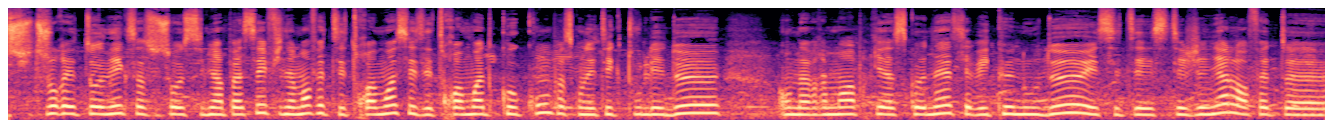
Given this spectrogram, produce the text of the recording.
je suis toujours étonnée que ça se soit aussi bien passé. Finalement, en fait, ces trois mois, c'était trois mois de cocon parce qu'on était que tous les deux. On a vraiment appris à se connaître. Il y avait que nous deux et c'était c'était génial, en fait. euh.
